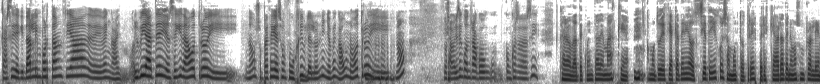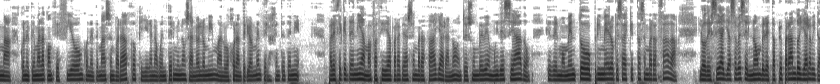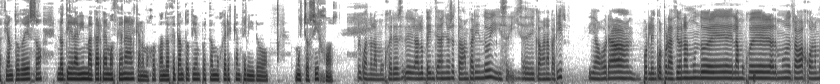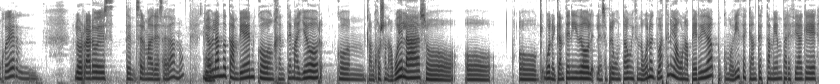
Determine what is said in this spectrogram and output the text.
casi de quitarle importancia, de venga, olvídate y enseguida otro y no, parece que son fungibles los niños, venga, uno, otro y ¿no? ¿Os habéis encontrado con, cosas así? Claro, date cuenta además que, como tú decías, que ha tenido siete hijos y se han muerto tres, pero es que ahora tenemos un problema con el tema de la concepción, con el tema de los embarazos, que lleguen a buen término. O sea, no es lo mismo, a lo mejor anteriormente la gente tenía, parece que tenía más facilidad para quedarse embarazada y ahora no. Entonces un bebé muy deseado, que del momento primero que sabes que estás embarazada, lo deseas, ya sabes el nombre, le estás preparando ya la habitación, todo eso, no tiene la misma carga emocional que a lo mejor cuando hace tanto tiempo estas mujeres que han tenido muchos hijos. Y cuando las mujeres a los 20 años estaban pariendo y se, dedicaban a parir. Y ahora, por la incorporación al mundo de la mujer, al mundo del trabajo a la mujer, lo raro es ser madre a esa edad, ¿no? Yo hablando también con gente mayor, con, que a lo mejor son abuelas o, o, bueno, y que han tenido, les he preguntado diciendo, bueno, ¿y tú has tenido alguna pérdida? Como dices, que antes también parecía que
